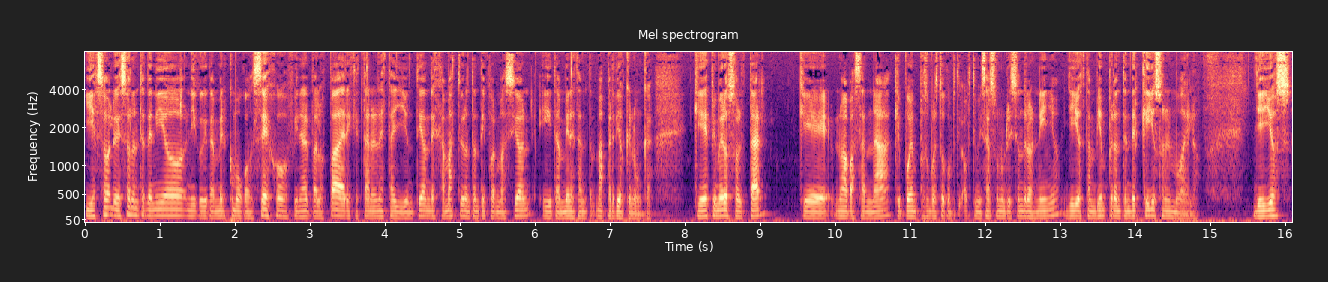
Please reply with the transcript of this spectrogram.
Y eso, eso lo entretenido, Nico, que también como consejo final para los padres que están en esta disyuntiva donde jamás tuvieron tanta información y también están más perdidos que nunca. Que es primero soltar que no va a pasar nada, que pueden, por supuesto, opti- optimizar su nutrición de los niños y ellos también, pero entender que ellos son el modelo. Y ellos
